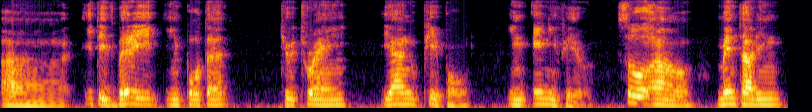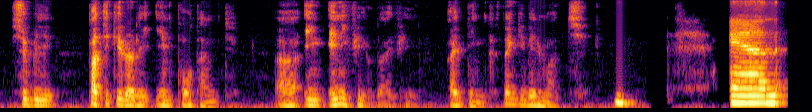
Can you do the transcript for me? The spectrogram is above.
uh, it is very important to train young people in any field. So uh, mentoring should be particularly important uh, in any field. I feel. I think. Thank you very much. And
